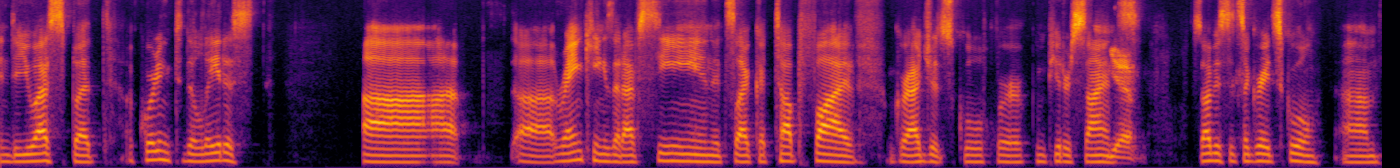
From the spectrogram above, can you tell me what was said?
in the US. But according to the latest uh, uh, rankings that I've seen, it's like a top five graduate school for computer science. Yeah. So obviously it's a great school. Um,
